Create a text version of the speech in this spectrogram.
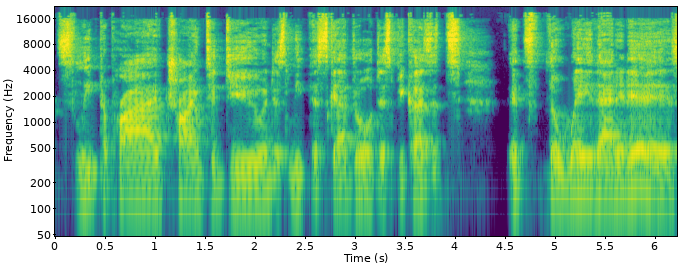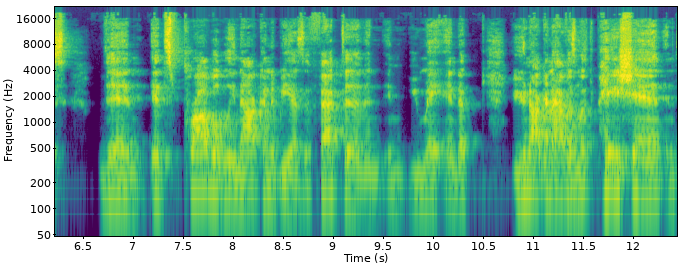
sleep deprived trying to do and just meet the schedule just because it's it's the way that it is then it's probably not going to be as effective and, and you may end up you're not going to have as much patience and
